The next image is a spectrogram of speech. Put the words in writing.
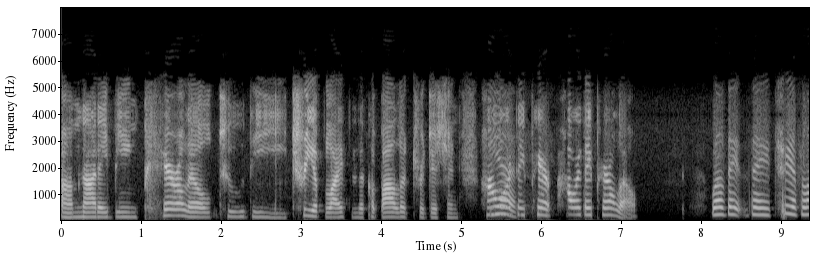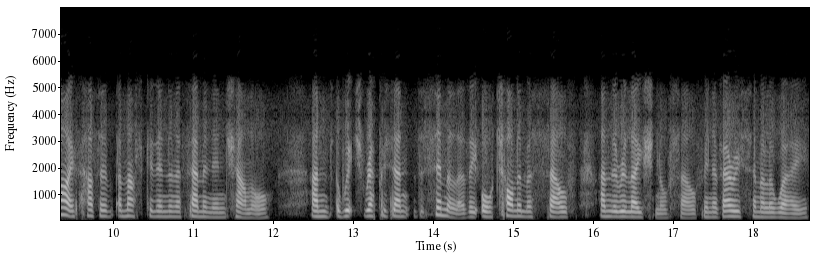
um, nadi being parallel to the tree of life in the Kabbalah tradition. How yes. are they par- How are they parallel? Well, the, the tree of life has a, a masculine and a feminine channel, and which represent the similar, the autonomous self and the relational self in a very similar way.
